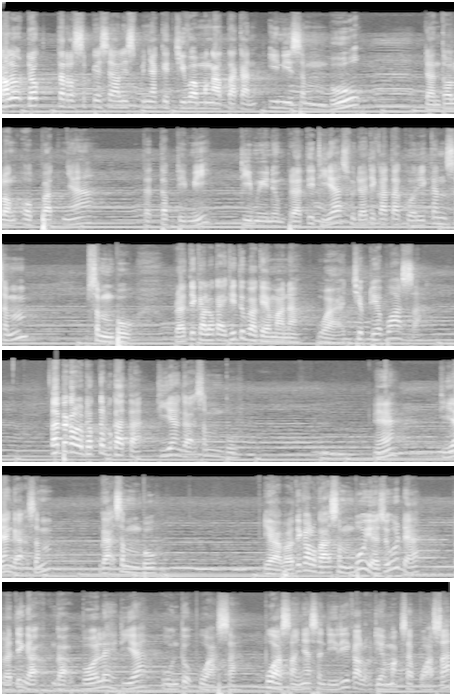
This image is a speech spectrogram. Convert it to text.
Kalau dokter spesialis penyakit jiwa mengatakan ini sembuh dan tolong obatnya tetap dimi, diminum. Berarti dia sudah dikategorikan sem, sembuh. Berarti kalau kayak gitu bagaimana? Wajib dia puasa. Tapi kalau dokter berkata dia nggak sembuh. Ya dia nggak sem nggak sembuh. Ya berarti kalau nggak sembuh ya sudah berarti nggak nggak boleh dia untuk puasa. Puasanya sendiri kalau dia maksa puasa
